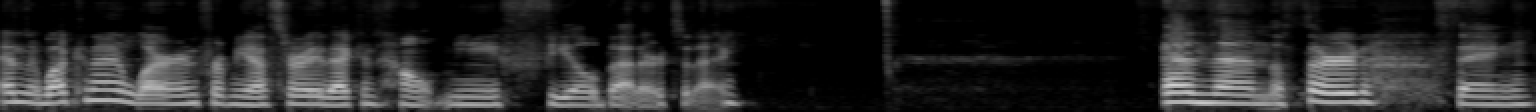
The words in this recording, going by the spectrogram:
And what can I learn from yesterday that can help me feel better today? And then the third thing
